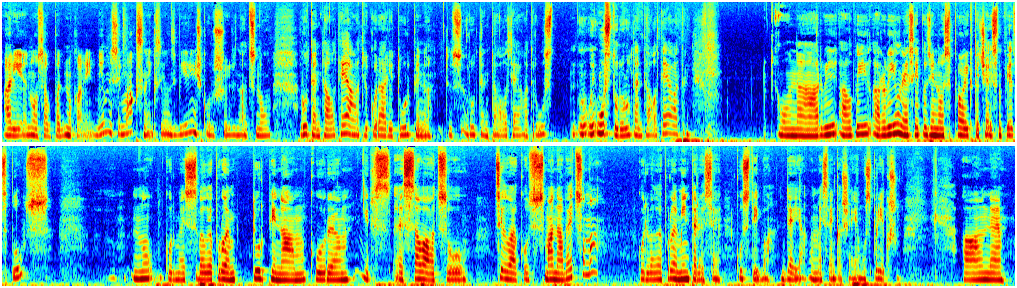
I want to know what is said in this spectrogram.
arī nosaukt par, nu, kā Vilnis ir mākslinieks, Vilnis Bīriņš, kurš ir nācis no Rutentāla teātra, kur arī turpina tas Rutentāla teātra uz, uzturu Rutentāla teātri. Un ar, ar, ar Vilni es iepazinos projekta 45 plus, nu, kur mēs vēl joprojām turpinām, kur um, ir, es savācu cilvēkus manā vecumā, kuri vēl joprojām interesē kustībā, dēļā, un mēs vienkārši ejam uz priekšu. Un, uh,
